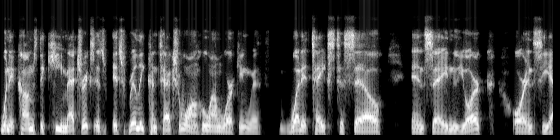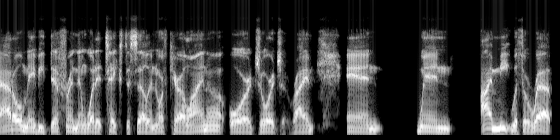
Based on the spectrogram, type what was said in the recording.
when it comes to key metrics, it's it's really contextual on who I'm working with, what it takes to sell in say New York or in Seattle may be different than what it takes to sell in North Carolina or Georgia, right? And when I meet with a rep,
